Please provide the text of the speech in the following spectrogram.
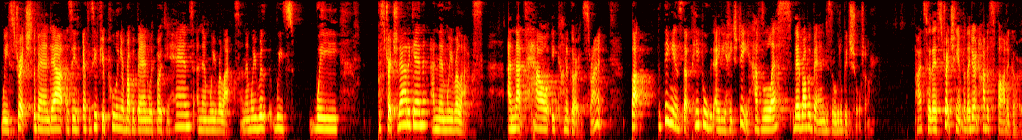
we stretch the band out as if, as if you're pulling a rubber band with both your hands and then we relax and then we, we, we stretch it out again and then we relax. And that's how it kind of goes, right? But the thing is that people with ADHD have less, their rubber band is a little bit shorter, right? So they're stretching it, but they don't have as far to go.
